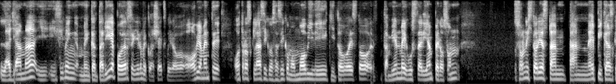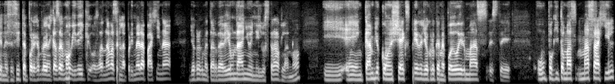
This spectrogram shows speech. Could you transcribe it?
la llama y, sí me, me, encantaría poder seguirme con Shakespeare. Obviamente otros clásicos así como Moby Dick y todo esto también me gustarían, pero son, son historias tan, tan épicas que necesita, por ejemplo, en el caso de Moby Dick, o sea, nada más en la primera página yo creo que me tardaría un año en ilustrarla, ¿no? Y en cambio con Shakespeare yo creo que me puedo ir más, este, un poquito más, más ágil,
